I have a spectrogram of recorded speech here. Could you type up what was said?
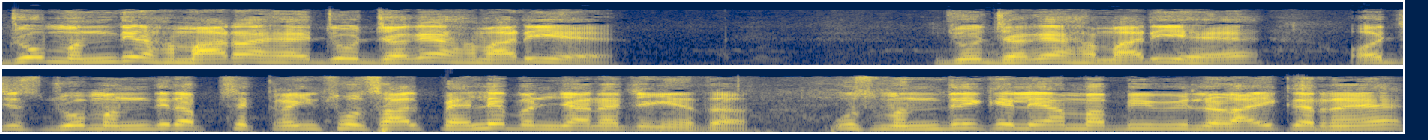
जो मंदिर हमारा है, जो जगह हमारी है, जो जगह हमारी है, और जिस जो मंदिर अब से कई सौ साल पहले बन जाना चाहिए था, उस मंदिर के लिए हम अभी भी लड़ाई कर रहे हैं,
